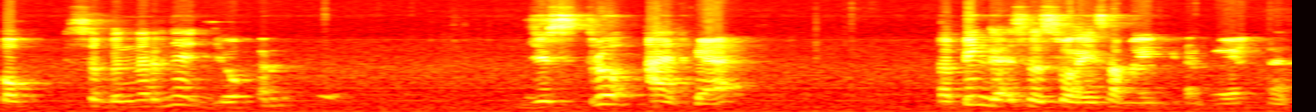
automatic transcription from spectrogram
Pok- sebenarnya Joker justru ada tapi nggak sesuai sama yang kita bayangkan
